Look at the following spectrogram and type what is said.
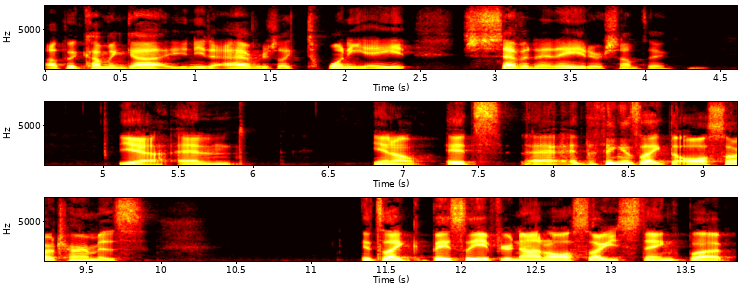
up and coming guy you need to average like 28 7 and 8 or something. Yeah and you know it's uh, the thing is like the all-star term is it's like basically if you're not all-star you stink but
